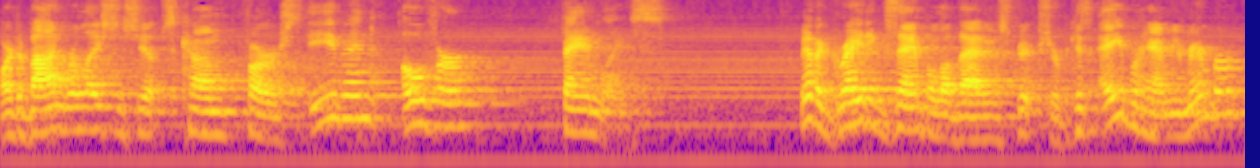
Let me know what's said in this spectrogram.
Our divine relationships come first, even over families. We have a great example of that in Scripture because Abraham, you remember,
